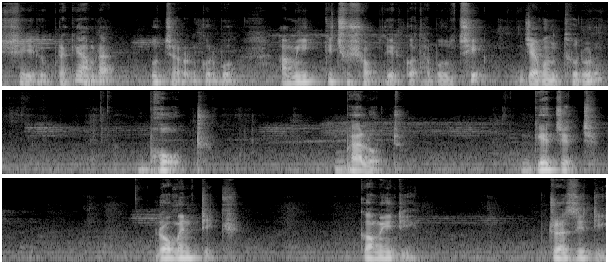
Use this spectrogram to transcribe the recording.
সেই রূপটাকে আমরা উচ্চারণ করব। আমি কিছু শব্দের কথা বলছি, যেমন ধরুন, vote, ballot, gazette, romantic, comedy, tragedy,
